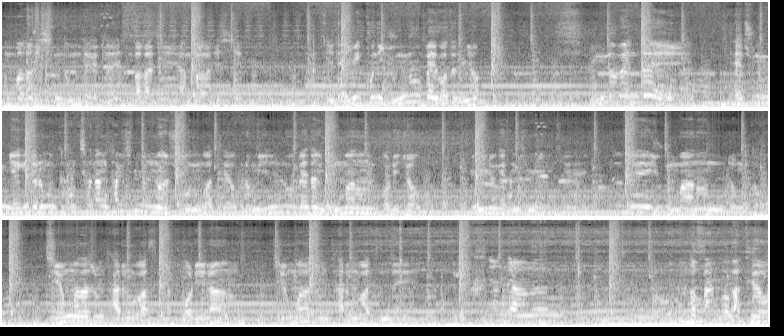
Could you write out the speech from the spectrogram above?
한 바가지씩 넣으면 되겠다 한 바가지 한 바가지씩 이 레미콘이 6루베거든요 6루베인데 대충 얘기 들어보니까 한 차당 36만 원씩 오는 것 같아요. 그럼 1루베당 6만 원 꼴이죠. 66에 36. 네. 1루베 6만 원 정도. 지역마다 좀 다른 것 같습니다. 거리랑 지역마다 좀 다른 것 같은데 여기 큰 현장은 조금 더 싼 것 같아요.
